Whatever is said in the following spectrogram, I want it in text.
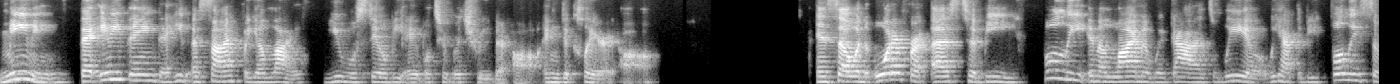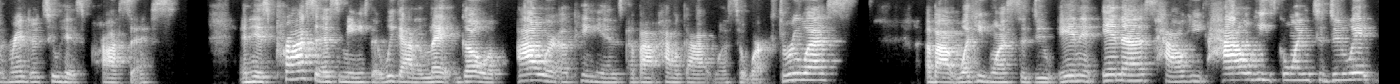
meaning that anything that he assigned for your life, you will still be able to retrieve it all and declare it all. And so, in order for us to be fully in alignment with God's will, we have to be fully surrendered to his process. And his process means that we got to let go of our opinions about how God wants to work through us about what he wants to do in it in us how he how he's going to do it.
